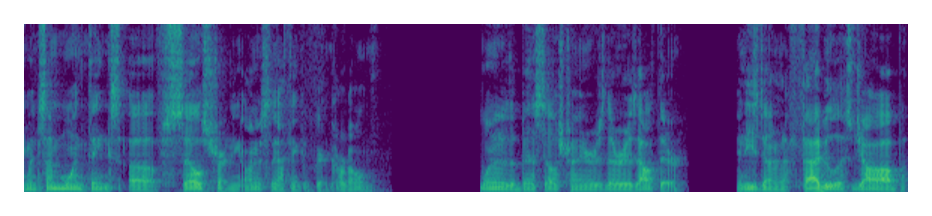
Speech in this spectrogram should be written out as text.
when someone thinks of sales training, honestly, I think of Grant Cardone, one of the best sales trainers there is out there. And he's done a fabulous job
